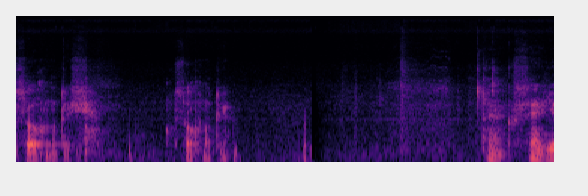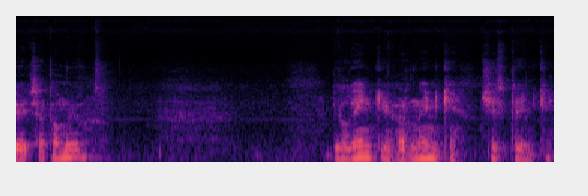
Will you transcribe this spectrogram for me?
сохнутись. Сохнути. Так, все, яйця помив. Біленькі, гарненькі, чистенькі.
